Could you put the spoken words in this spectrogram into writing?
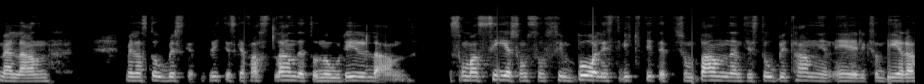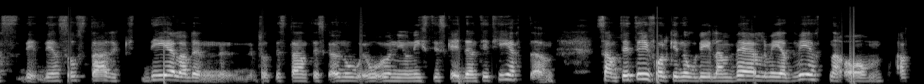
mellan, mellan storbrittiska fastlandet och Nordirland som man ser som så symboliskt viktigt eftersom banden till Storbritannien är liksom deras, det, är en så stark del av den protestantiska och unionistiska identiteten. Samtidigt är ju folk i Nordirland väl medvetna om att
